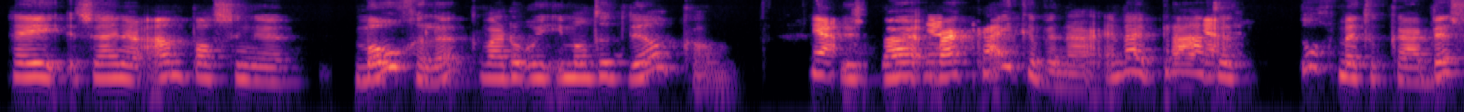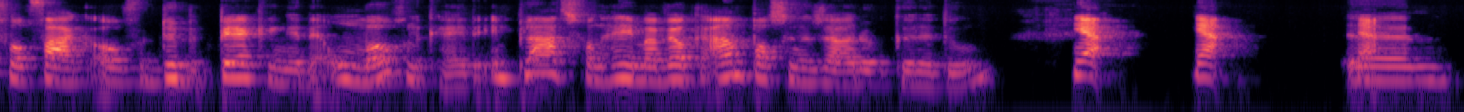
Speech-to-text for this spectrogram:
hey, zijn er aanpassingen mogelijk waardoor iemand het wel kan? Ja. Dus waar, waar kijken we naar? En wij praten toch met elkaar best wel vaak over de beperkingen en onmogelijkheden. In plaats van, hé, hey, maar welke aanpassingen zouden we kunnen doen? Ja, ja. ja. Um,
